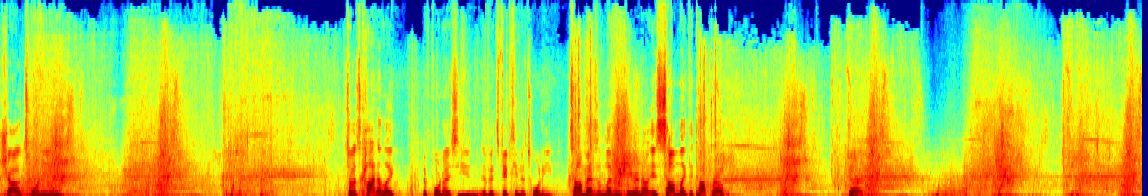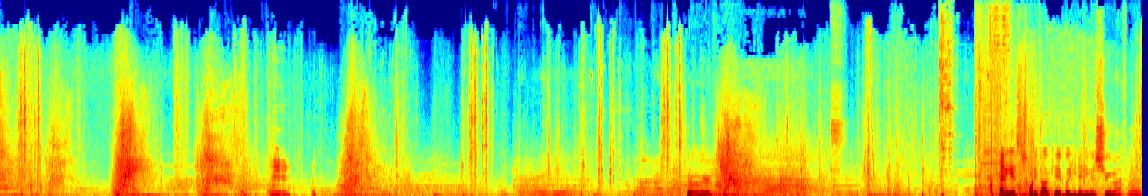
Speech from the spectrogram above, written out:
Shout 20. So it's kind of like the Fortnite season if it's 15 to 20. Tom has 11k right now. Is Tom like the top pro? Chat? Dude. Get over here. And he gets 25k, but he doesn't even stream, I feel like.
